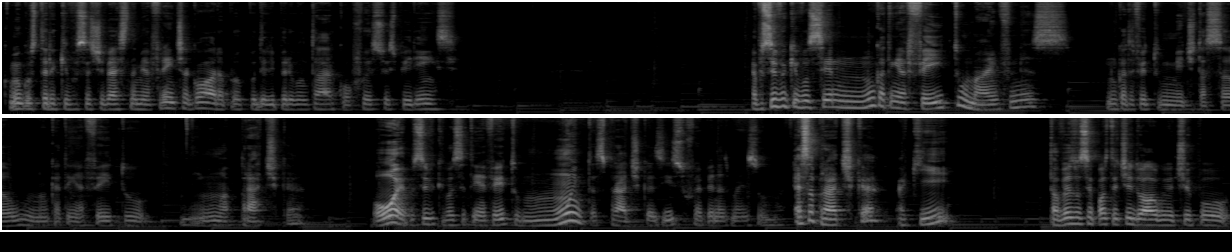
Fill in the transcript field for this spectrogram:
Como eu gostaria que você estivesse na minha frente agora para eu poder lhe perguntar qual foi a sua experiência. É possível que você nunca tenha feito mindfulness, nunca tenha feito meditação, nunca tenha feito nenhuma prática ou é possível que você tenha feito muitas práticas e isso foi apenas mais uma. Essa prática aqui Talvez você possa ter tido algo do tipo:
